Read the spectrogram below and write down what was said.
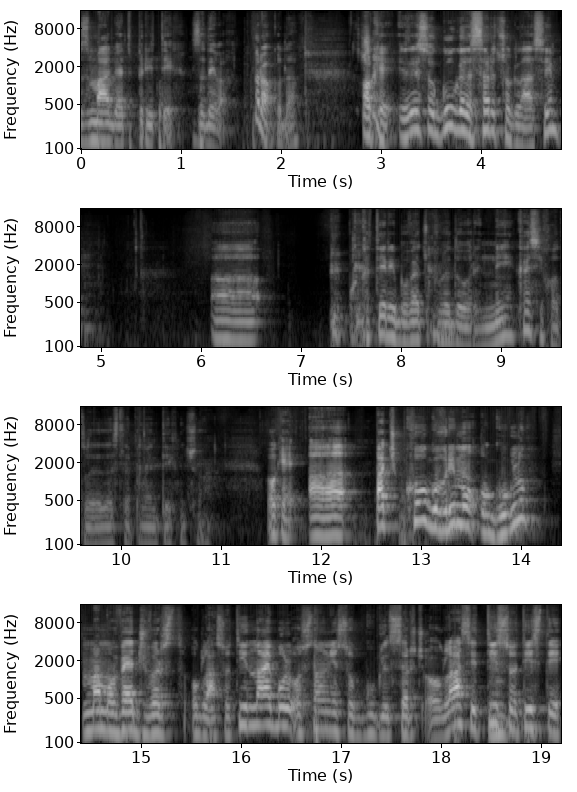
zmagati pri teh zadevah. Prav, da. Okay, zdaj so Google search oglasi, uh, o katerih bo več povedal Rene. Kaj si hotel, da zdaj povem tehnično? Okay, uh, pač, ko govorimo o Googlu, imamo več vrst oglasov. Ti najbolj osnovni so Google Search oglasi, ti so tisti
